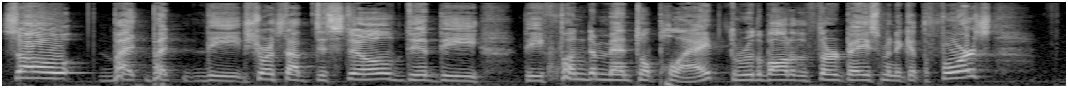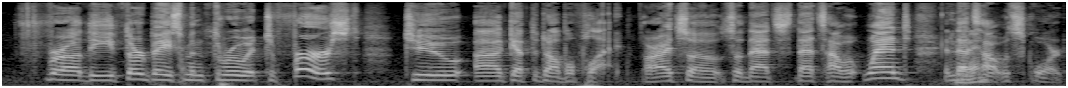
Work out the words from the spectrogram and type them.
So but but the shortstop Distill did the the fundamental play threw the ball to the third baseman to get the force for the third baseman threw it to first to uh, get the double play. All right, so so that's that's how it went, and that's Okay. how it was scored.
